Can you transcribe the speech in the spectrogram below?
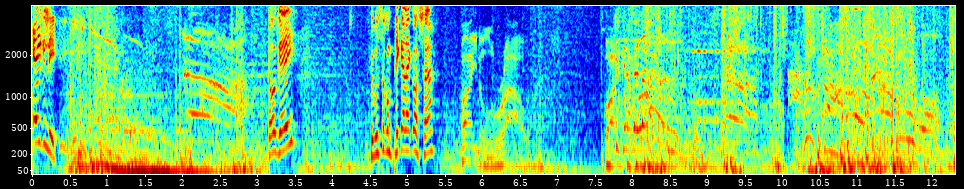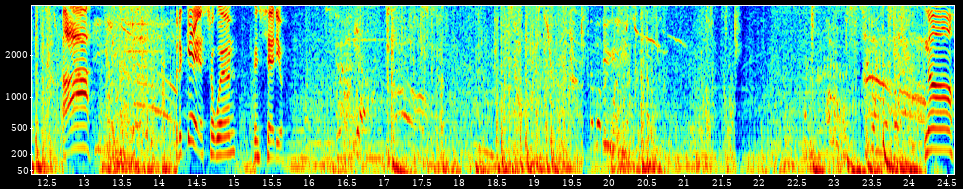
Egli. Ok. Se puso complicada la cosa. Final round. ¡Ah! ¿Pero qué es eso, weón? En serio. No.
